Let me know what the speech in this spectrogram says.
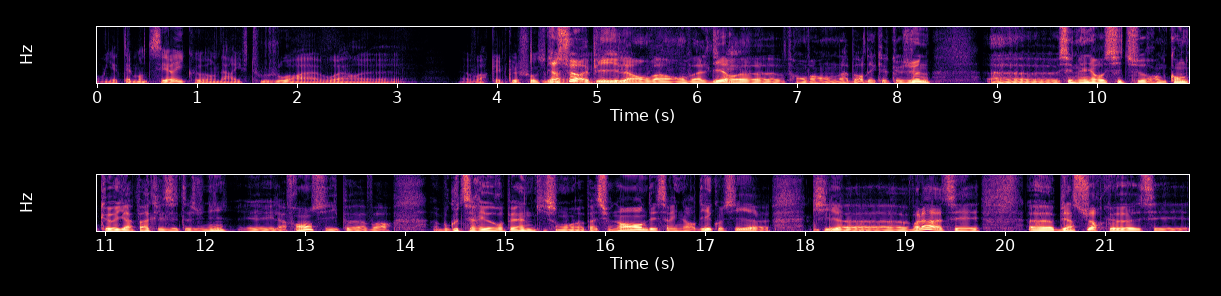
bon, il y a tellement de séries qu'on arrive toujours à avoir, euh, avoir quelque chose. Bien quoi. sûr, et puis là, on va, on va le dire, euh, enfin, on va en aborder quelques-unes. Euh, c'est une manière aussi de se rendre compte qu'il n'y a pas que les États-Unis et la France. Il peut y avoir beaucoup de séries européennes qui sont euh, passionnantes, des séries nordiques aussi, euh, qui, euh, voilà, c'est euh, bien sûr que c'est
